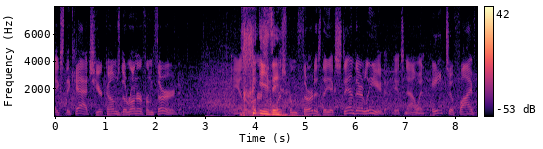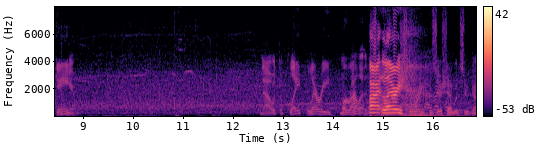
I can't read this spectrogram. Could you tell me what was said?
Under it. He makes the catch. Here comes the runner from third. And the runner Easy. scores from third as they extend their lead. It's now an 8 to 5 game. Now at the plate, Larry Morales. All right, Larry. Scoring position with Sugan.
